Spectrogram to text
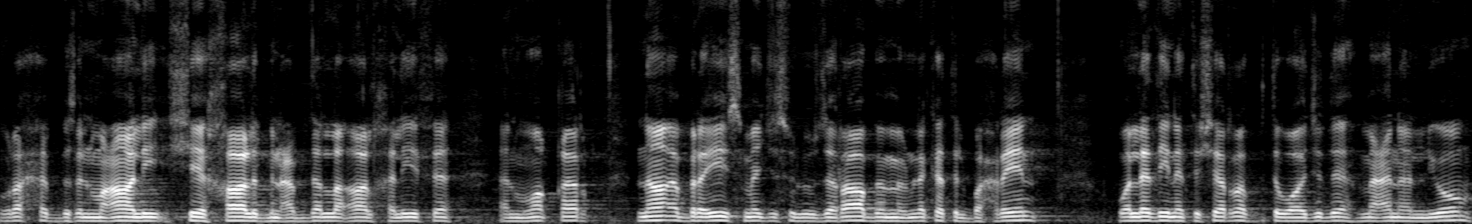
أرحب بالمعالي الشيخ خالد بن عبد الله آل خليفة الموقر نائب رئيس مجلس الوزراء بمملكة البحرين والذي نتشرف بتواجده معنا اليوم.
